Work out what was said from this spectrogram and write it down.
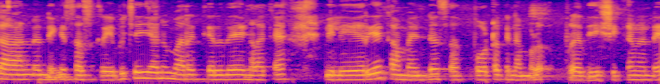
കാണുന്നുണ്ടെങ്കിൽ സബ്സ്ക്രൈബ് ചെയ്യാനും മറക്കരുത്. നിങ്ങളൊക്കെ വിലയേറിയ കമന്റും സപ്പോർട്ടൊക്കെ നമ്മൾ പ്രതീക്ഷിക്കുന്നുണ്ട്.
